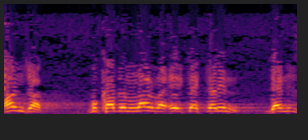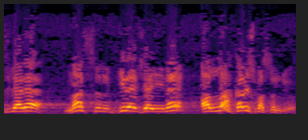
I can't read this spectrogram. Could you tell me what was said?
Ancak bu kadınlarla erkeklerin denizlere nasıl gireceğine Allah karışmasın diyor.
